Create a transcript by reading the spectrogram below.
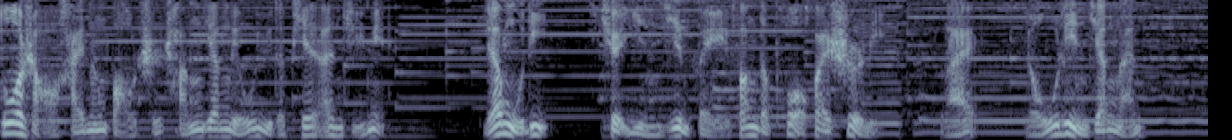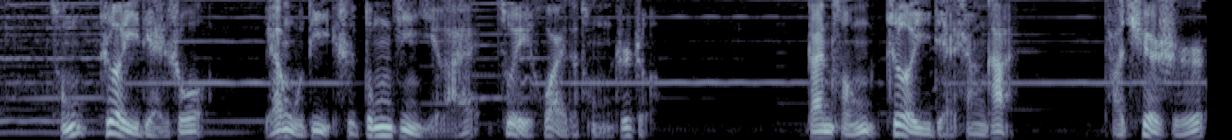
多少还能保持长江流域的偏安局面，梁武帝却引进北方的破坏势力来蹂躏江南。从这一点说，梁武帝是东晋以来最坏的统治者。单从这一点上看，他确实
